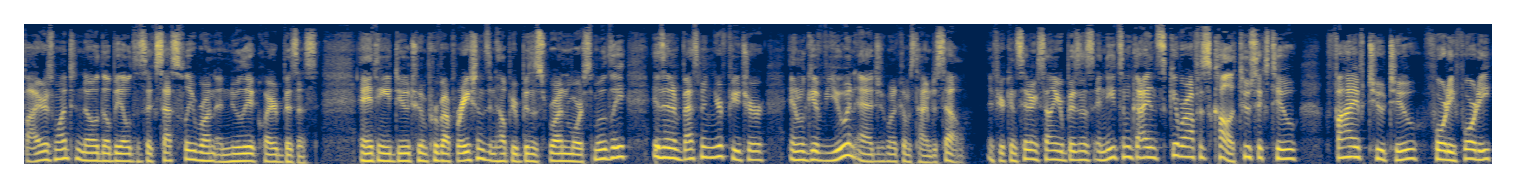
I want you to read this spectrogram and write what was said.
Buyers want to know they'll be able to successfully run a newly acquired business. Anything you do to improve operations and help your business run more smoothly is an investment in your future and will give you an edge when it comes time to sell. If you're considering selling your business and need some guidance, give our office a call at 262 522 4040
